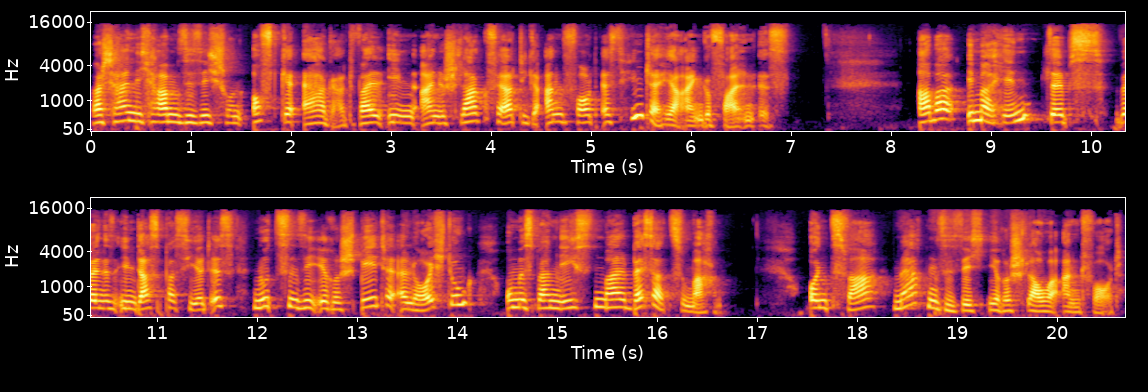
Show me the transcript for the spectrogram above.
Wahrscheinlich haben Sie sich schon oft geärgert, weil Ihnen eine schlagfertige Antwort erst hinterher eingefallen ist. Aber immerhin, selbst wenn es Ihnen das passiert ist, nutzen Sie Ihre späte Erleuchtung, um es beim nächsten Mal besser zu machen. Und zwar merken Sie sich Ihre schlaue Antwort.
